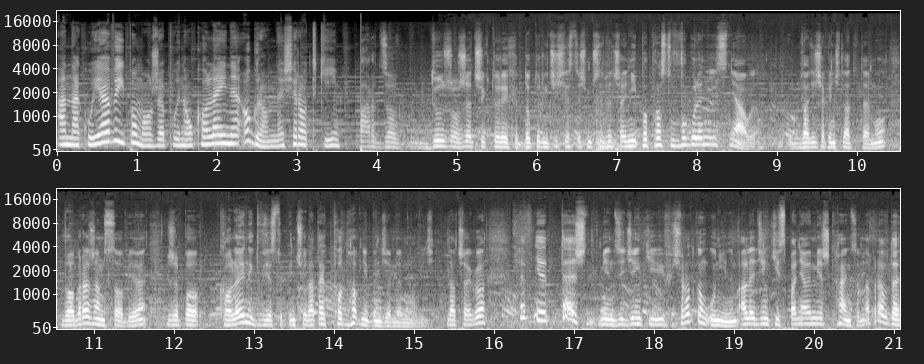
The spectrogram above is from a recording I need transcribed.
a na Kujawy i Pomorze płyną kolejne ogromne środki. Bardzo dużo rzeczy, których, do których dziś jesteśmy przyzwyczajeni, po prostu w ogóle nie istniały 25 lat temu. Wyobrażam sobie, że po kolejnych 25 latach podobnie będziemy mówić. Dlaczego? Pewnie też między dzięki środkom unijnym, ale dzięki wspaniałym mieszkańcom. Naprawdę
